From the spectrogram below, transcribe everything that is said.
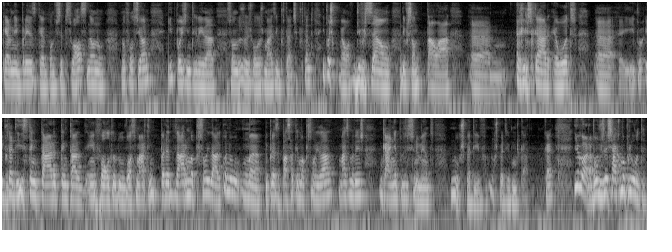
quer na empresa, quer do ponto de vista pessoal, senão não, não funciona, e depois integridade são dos dois valores mais importantes. E, portanto, e depois, é óbvio, diversão, diversão está lá, uh, arriscar é outro. Uh, e, e, portanto isso tem que, estar, tem que estar em volta do vosso marketing para dar uma personalidade. Quando uma empresa passa a ter uma personalidade, mais uma vez, ganha posicionamento no respectivo, no respectivo mercado. Okay? E agora vou-vos deixar com uma pergunta,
